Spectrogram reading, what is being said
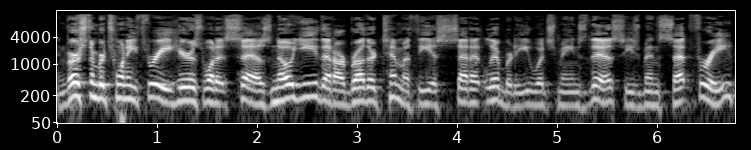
In verse number 23, here's what it says Know ye that our brother Timothy is set at liberty, which means this he's been set free,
